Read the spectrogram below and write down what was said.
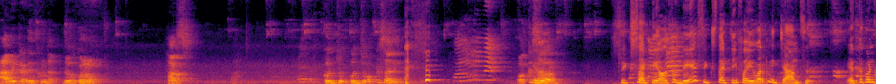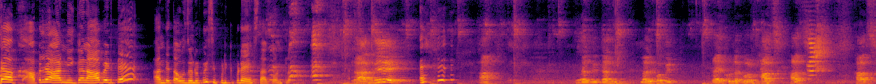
ఆ పెట్టాడు ఎత్తుకుంటా. గుర్రం హార్స్. కొంచెం కొంచెం ఒక్కసారి. ఒక్కసారి. సిక్స్ థర్టీ అవుతుంది. సిక్స్ థర్టీ ఫైవ్ వరకు నీకు ఛాన్స్ ఎత్తుకుంటే ఆ- ఆ పిల్ల ఆ నీకు కానీ ఆ పెడితే అంతే థౌజండ్ రూపీస్ ఇప్పటికిప్పుడే వేస్తా అకౌంట్లో horse horse horse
